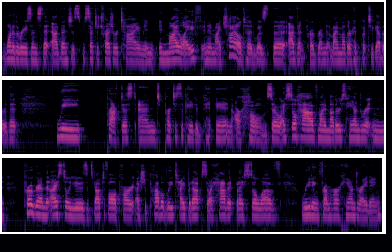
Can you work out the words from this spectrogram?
one of the reasons that advent is such a treasure time in in my life and in my childhood was the advent program that my mother had put together that we practiced and participated in our home. So I still have my mother's handwritten program that I still use. It's about to fall apart. I should probably type it up so I have it, but I still love reading from her handwriting.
